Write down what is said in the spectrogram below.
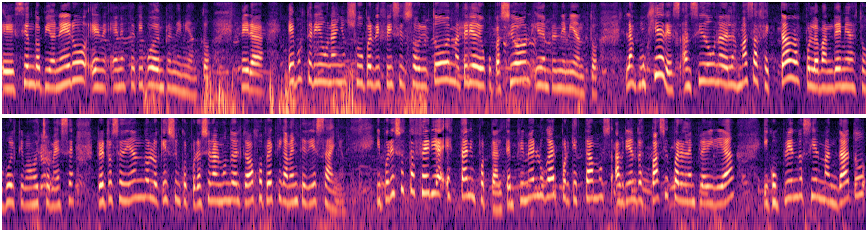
eh, siendo pionero en, en, este tipo de emprendimiento. Mira, hemos tenido un año súper difícil, sobre todo en materia de ocupación y de emprendimiento. Las mujeres han sido una de las más afectadas por la pandemia en estos últimos ocho meses, retrocediendo lo que es su incorporación al mundo del trabajo prácticamente diez años. Y por eso esta feria es tan importante. En primer lugar, porque estamos abriendo espacios para la empleabilidad y cumpliendo así el mandato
